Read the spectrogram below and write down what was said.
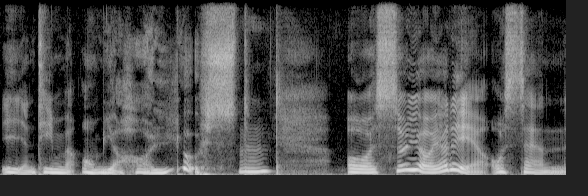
i en timme om jag har lust. Mm. Och så gör jag det och sen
